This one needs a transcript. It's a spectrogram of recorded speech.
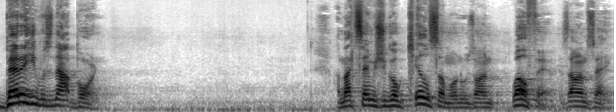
Better he was not born. I'm not saying we should go kill someone who's on welfare. That's not what I'm saying.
